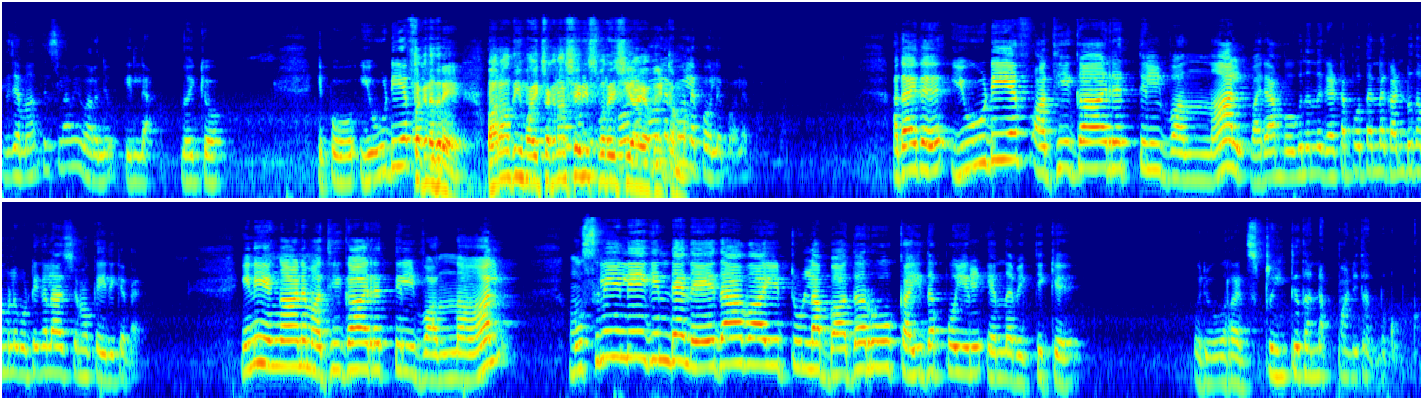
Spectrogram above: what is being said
ഇത് ജമാഅത്തെ ഇസ്ലാമി പറഞ്ഞു. ഇല്ല. നോക്കിയോ ഇപ്പോ യു ഡി എഫ് പരാതിയുമായി ചങ്ങനാശ്ശേരി സ്വദേശിയായ പോലെ, പോലെ, പോലെ. അതായത് യു ഡി എഫ് അധികാരത്തിൽ വന്നാൽ വരാൻ പോകുന്നെന്ന് കേട്ടപ്പോൾ തന്നെ കണ്ടു നമ്മൾ കുട്ടികലാശമൊക്കെ ഇരിക്കട്ടെ. ഇനി എങ്ങാനും അധികാരത്തിൽ വന്നാൽ മുസ്ലിം ലീഗിന്റെ നേതാവായിട്ടുള്ള ബദറു കൈതപ്പൊയിൽ എന്ന വ്യക്തിക്ക് ഒരു റെഡ് സ്ട്രീറ്റ് തന്നെ പണി തന്നു കൊടുക്കും.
